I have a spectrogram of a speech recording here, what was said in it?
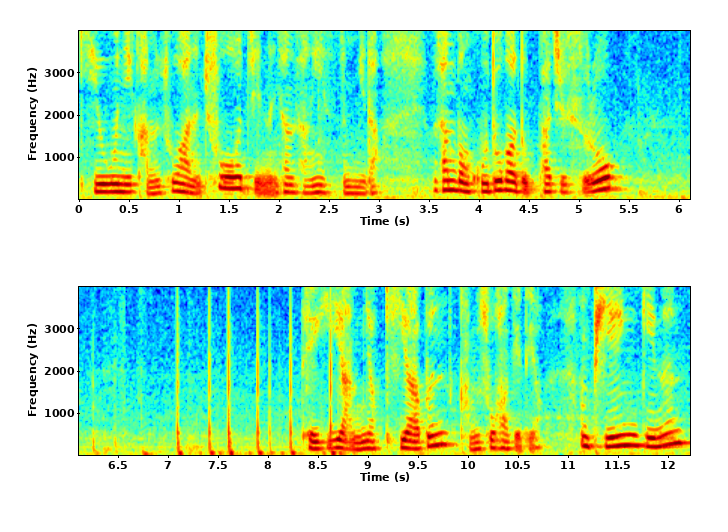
기온이 감소하는 추워지는 현상이 있습니다. 3번 고도가 높아질수록 대기 압력 기압은 감소하게 돼요. 그럼 비행기는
